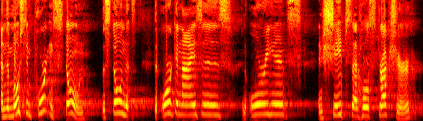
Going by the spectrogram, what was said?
And the most important stone, the stone that, that organizes and orients and shapes that whole structure,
